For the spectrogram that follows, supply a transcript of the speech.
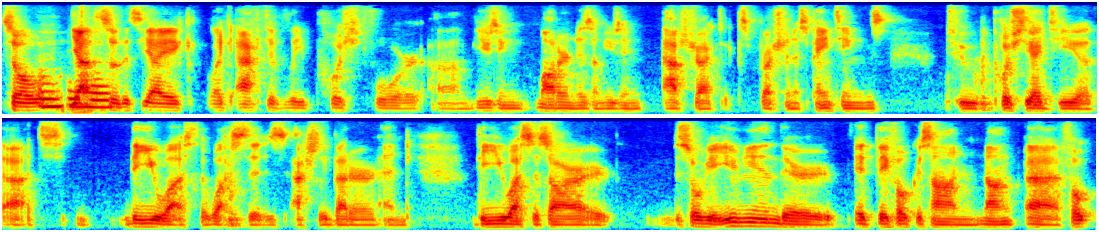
So yeah, Mhm. so the CIA like actively pushed for um, using modernism, using abstract expressionist paintings to push the idea that the U.S., the West, is actually better, and the USSR, the Soviet Union, they're it, they focus on non uh, fo-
